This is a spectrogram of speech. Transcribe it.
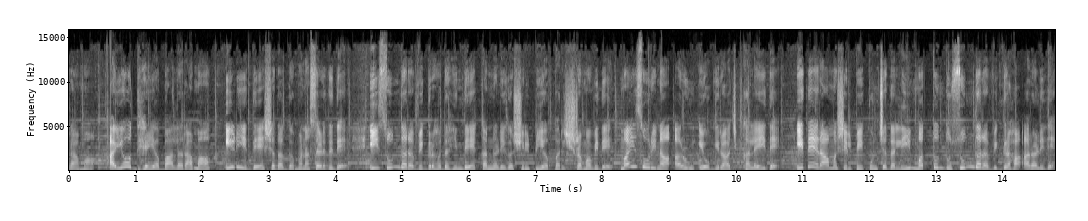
ಬಾಲರಾಮ ಅಯೋಧ್ಯೆಯ ಬಾಲರಾಮ ಇಡೀ ದೇಶದ ಗಮನ ಸೆಳೆದಿದೆ. ಈ ಸುಂದರ ವಿಗ್ರಹದ ಹಿಂದೆ ಕನ್ನಡಿಗ ಶಿಲ್ಪಿಯ ಪರಿಶ್ರಮವಿದೆ. ಮೈಸೂರಿನ ಅರುಣ್ ಯೋಗಿರಾಜ್ ಕಲೆ ಇದೆ. ಇದೇ ರಾಮಶಿಲ್ಪಿ ಕುಂಚದಲ್ಲಿ ಮತ್ತೊಂದು ಸುಂದರ ವಿಗ್ರಹ ಅರಳಿದೆ.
